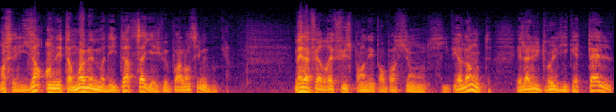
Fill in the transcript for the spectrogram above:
en se disant, en étant moi-même mon éditeur, ça y est, je vais pouvoir lancer mes bouquins. Mais l'affaire Dreyfus prend des proportions si violentes, et la lutte politique est telle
